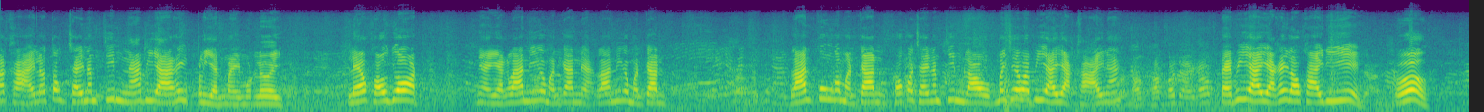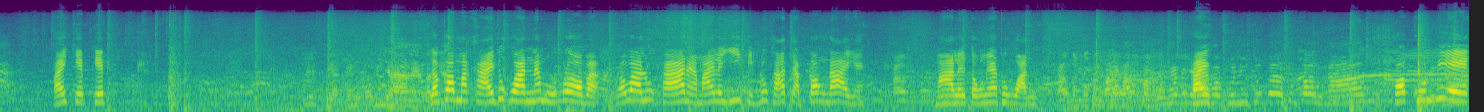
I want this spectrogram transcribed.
มาขายแล้วต้องใช้น้ำจิ้มนะพี่ยาให้เปลี่ยนใหม่หมดเลย แล้วเขายอดเนี่ยอย่างร้านนี้ก็เหมือนกันเนี่ยร้านนี้ก็เหมือนกัน ร้านกุ้งก็เหมือนกันเขาก็ใช้น้ำจิ้มเรา ไม่ใช่ว่าพี่ยาอยากขายนะ ครับครับเข้าใจครับ แต่พี่ยาอยากให้เราขายดี เออ ไปเก็บเก็บ แล้วก็มาขายทุกวันนะหมูกรอบอะ เพราะว่าลูกค้าเนี่ยไม้ละ20 ลูกค้าจับต้องได้ไงครับมาเลยตรงเนี้ยทุกวัน ครับมันไม่ต้องไปครับ ขอบคุณครับพี่ไป ยาขอบคุณยูทูบเบอร์ทุกช่องครับ ขอบคุณพี่เอก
